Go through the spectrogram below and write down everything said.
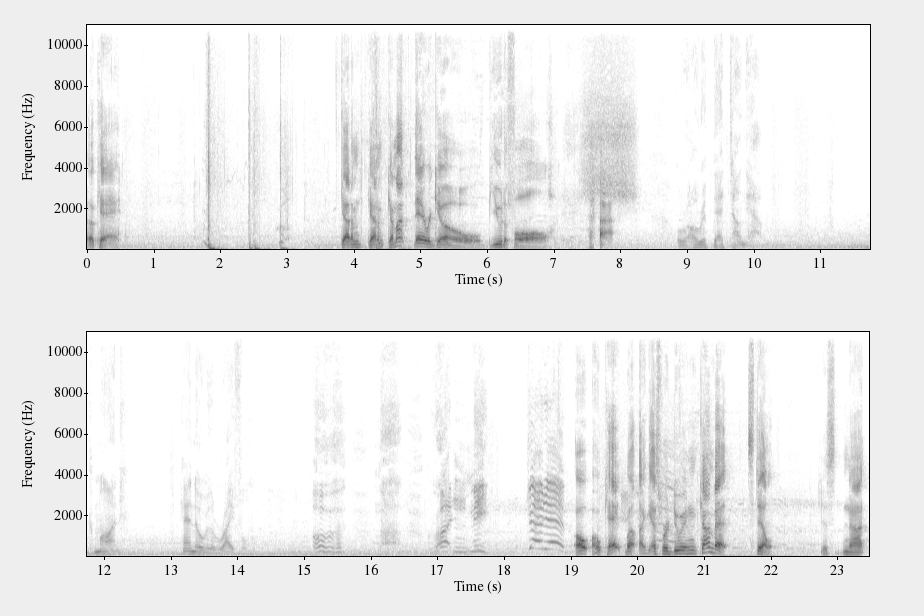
Okay. Got him. Got him. Come on. There we go. Beautiful. Or I'll rip that tongue out. Come on. Hand over the rifle. Over my rotten meat. Get him! Oh, okay. Well, I guess we're doing combat still. Just not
